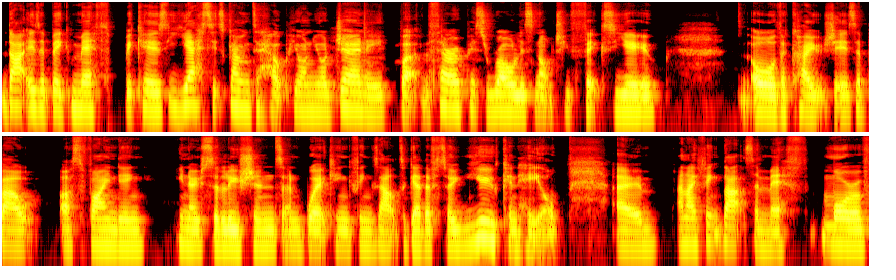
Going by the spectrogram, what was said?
that is a big myth because yes it's going to help you on your journey but the therapist's role is not to fix you or the coach. It's about us finding you know solutions and working things out together so you can heal um, and i think that's a myth more of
